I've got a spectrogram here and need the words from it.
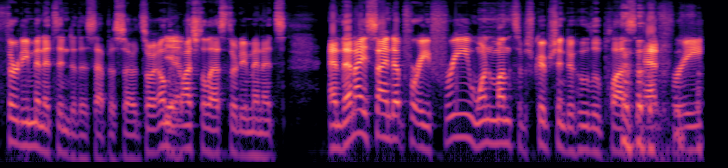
30 minutes into this episode, so I only Yeah. watched the last 30 minutes. And then I signed up for a free one month subscription to Hulu Plus ad free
